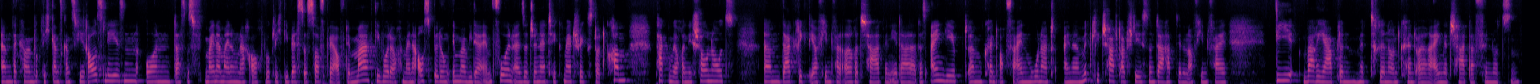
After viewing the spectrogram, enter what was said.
Ähm, da kann man wirklich ganz, ganz viel rauslesen und das ist meiner Meinung nach auch wirklich die beste Software auf dem Markt. Die wurde auch in meiner Ausbildung immer wieder empfohlen. Also geneticmetrics.com packen wir auch in die Show Notes. Ähm, da kriegt ihr auf jeden Fall eure Chart, wenn ihr da das eingebt. Ähm, könnt auch für einen Monat eine Mitgliedschaft abschließen und da habt ihr dann auf jeden Fall die Variablen mit drin und könnt eure eigene Chart dafür nutzen.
